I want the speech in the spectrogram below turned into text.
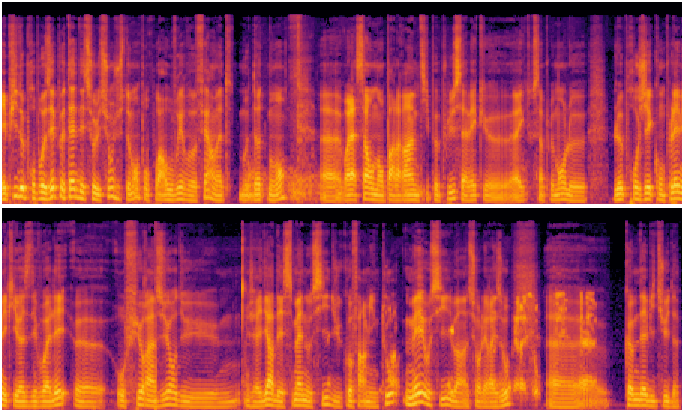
Et puis de proposer peut-être des solutions justement pour pouvoir ouvrir vos fermes à d'autres moments. voilà, ça, on en parlera un petit peu plus avec, avec tout simplement le, le projet complet, mais qui va se dévoiler au fur et à mesure du, j'allais dire, des semaines aussi du co-farming tour, mais aussi ben, sur les réseaux comme d'habitude.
